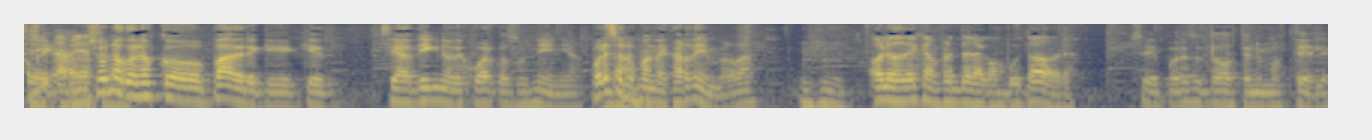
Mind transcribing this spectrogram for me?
Sí, Yo no conozco padre que, que sea digno de jugar con sus niños. Por eso los manda al jardín, ¿verdad? O los dejan frente a la computadora. Sí, por eso todos tenemos tele.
